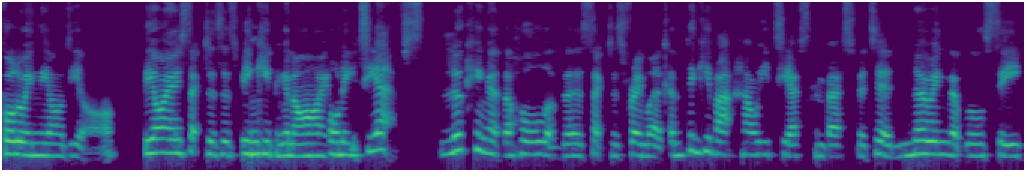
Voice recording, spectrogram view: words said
following the RDR. The IA sectors has been keeping an eye on ETFs, looking at the whole of the sector's framework and thinking about how ETFs can best fit in, knowing that we'll see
